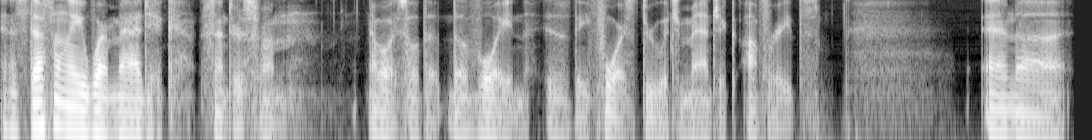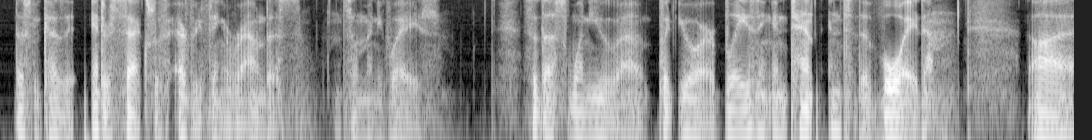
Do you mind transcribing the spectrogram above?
and it's definitely where magic centers from. I've always thought that the void is the force through which magic operates, and uh, that's because it intersects with everything around us in so many ways. So, thus, when you uh, put your blazing intent into the void, uh,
